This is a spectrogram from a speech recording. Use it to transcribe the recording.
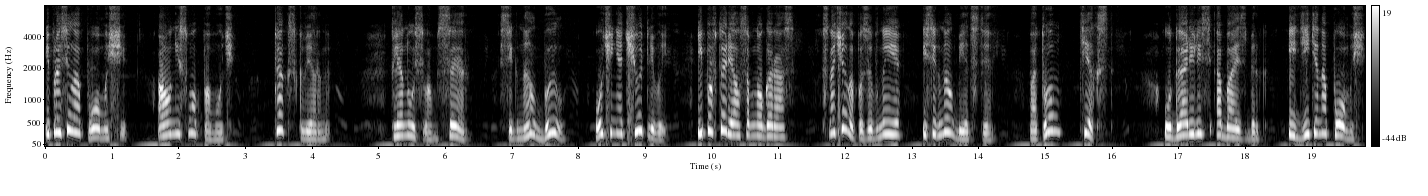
и просила о помощи, а он не смог помочь. Так скверно. Клянусь вам, сэр, сигнал был очень отчетливый и повторялся много раз. Сначала позывные и сигнал бедствия, потом текст. Ударились об айсберг, Идите на помощь.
